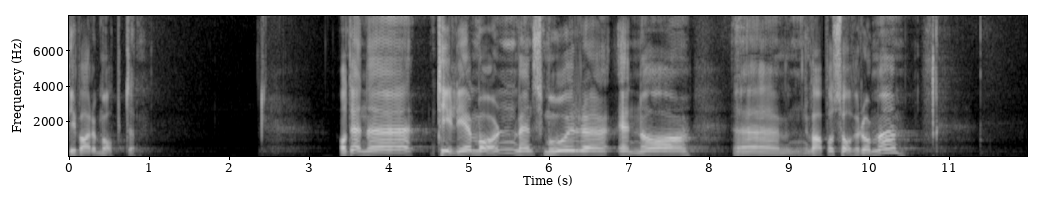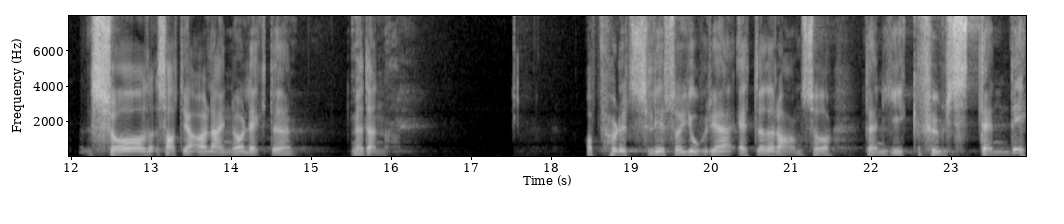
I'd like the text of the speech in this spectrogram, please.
De bare måpte. Og denne tidlige morgenen, mens mor eh, ennå eh, var på soverommet, så satt jeg aleine og lekte med denne. Og plutselig så gjorde jeg et eller annet så den gikk fullstendig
